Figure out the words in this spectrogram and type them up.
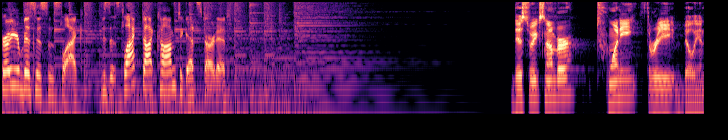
Grow your business in Slack. Visit slack.com to get started. This week's number $23 billion.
